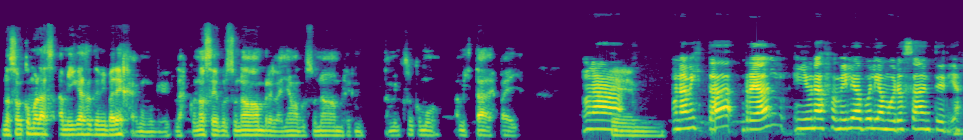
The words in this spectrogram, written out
no son como las amigas de mi pareja, como que las conoce por su nombre, las llama por su nombre, también son como amistades para ella. Una, Em, una amistad real y una familia poliamorosa en teoría.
